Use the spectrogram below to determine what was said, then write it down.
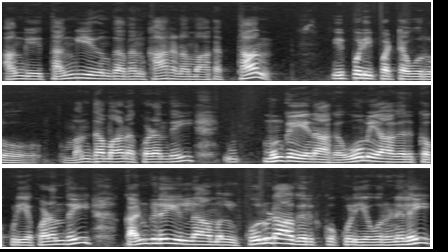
அங்கே தங்கியிருந்ததன் காரணமாகத்தான் இப்படிப்பட்ட ஒரு மந்தமான குழந்தை முங்கையனாக ஊமையாக இருக்கக்கூடிய குழந்தை கண்களே இல்லாமல் குருடாக இருக்கக்கூடிய ஒரு நிலை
